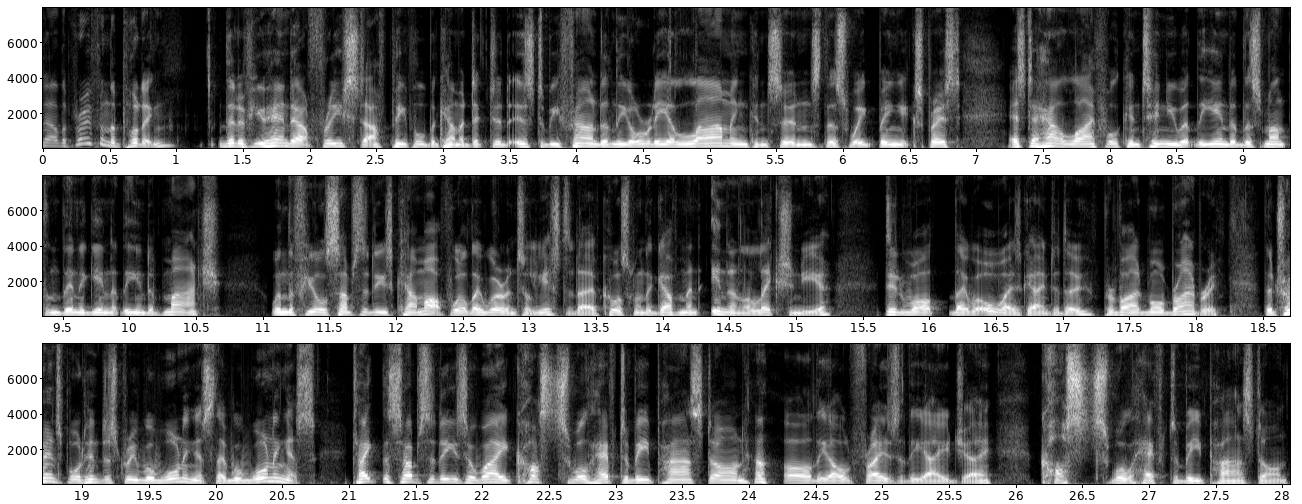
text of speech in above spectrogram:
Now, the proof in the pudding that if you hand out free stuff, people become addicted is to be found in the already alarming concerns this week being expressed as to how life will continue at the end of this month and then again at the end of March when the fuel subsidies come off. Well, they were until yesterday, of course, when the government in an election year did what they were always going to do provide more bribery. The transport industry were warning us. They were warning us take the subsidies away, costs will have to be passed on. oh, the old phrase of the age, eh? Costs will have to be passed on.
